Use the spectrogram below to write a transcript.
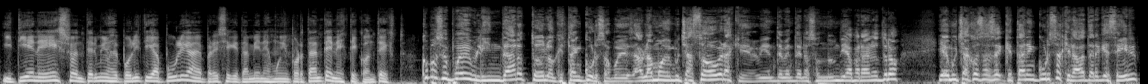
y tiene eso en términos de política pública, me parece que también es muy importante en este contexto. ¿Cómo se puede blindar todo lo que está en curso? Pues hablamos de muchas obras que evidentemente no son de un día para el otro, y hay muchas cosas que están en curso que la va a tener que seguir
